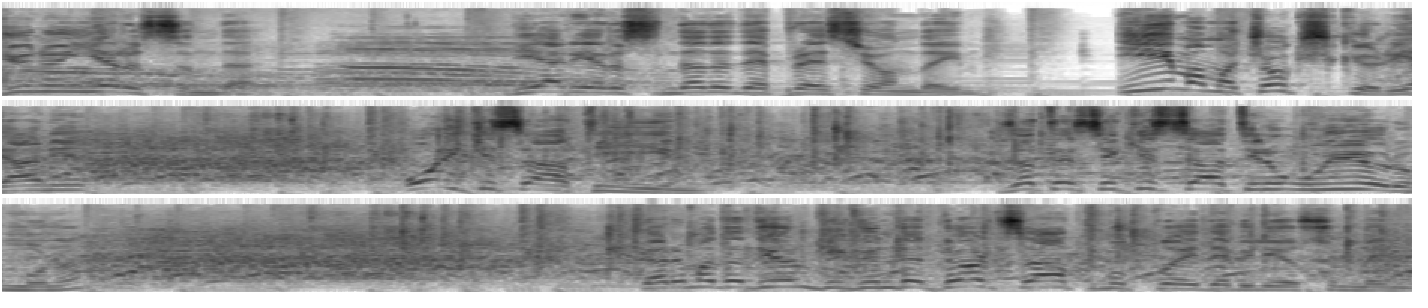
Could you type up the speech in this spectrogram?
Günün yarısında. Diğer yarısında da depresyondayım. İyiyim ama çok şükür yani 12 saat iyiyim. Zaten 8 saatini uyuyorum bunun. Karıma da diyorum ki günde 4 saat mutlu edebiliyorsun beni.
